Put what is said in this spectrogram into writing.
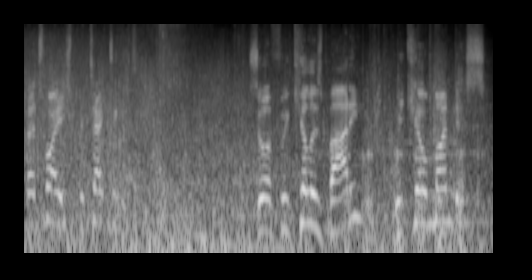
That's why he's protecting it. So if we kill his body, We kill Mundus.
